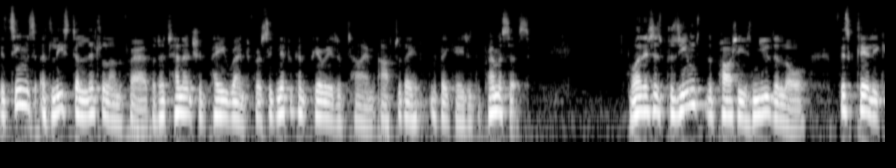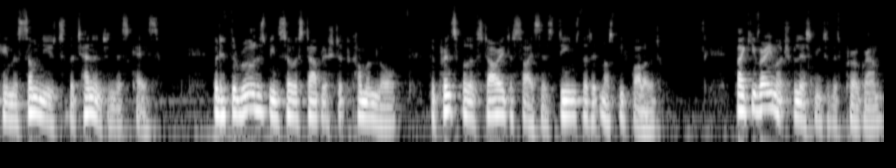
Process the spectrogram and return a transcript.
it seems at least a little unfair that a tenant should pay rent for a significant period of time after they had vacated the premises. While it is presumed that the parties knew the law, this clearly came as some news to the tenant in this case. But if the rule has been so established at common law, the principle of stare decisis deems that it must be followed. Thank you very much for listening to this programme.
